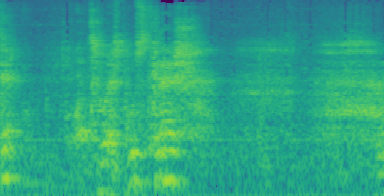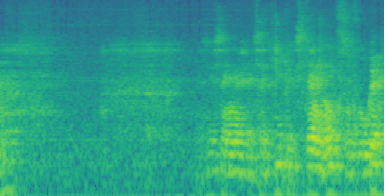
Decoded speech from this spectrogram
Beste. Und so als Brustfleisch. Das ist eigentlich das ergiebigste am ganzen Vogel.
